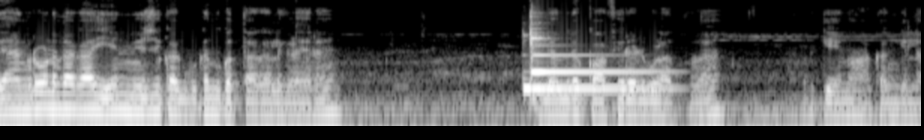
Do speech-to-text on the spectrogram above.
ಬ್ಯಾಂಗ್ರೌಂಡ್ದಾಗ ಏನು ಮ್ಯೂಸಿಕ್ ಹಾಕ್ಬೇಕಂತ ಗೊತ್ತಾಗಲ್ಲ ಗೆಳೆಯರೆ. ಇಲ್ಲಾಂದ್ರೆ ಕಾಫಿ ರೇಟ್ ಬೀಳತ್ತದ ಅದಕ್ಕೆ ಏನೂ ಹಾಕಂಗಿಲ್ಲ.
